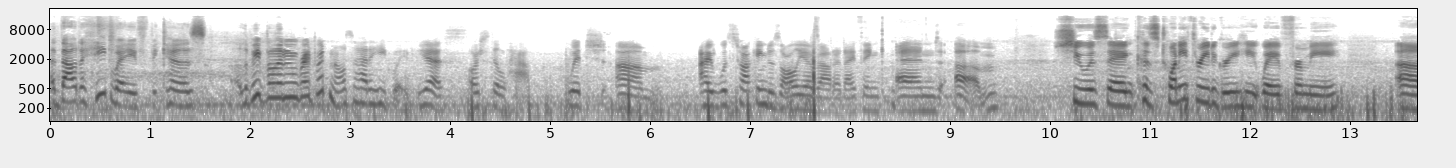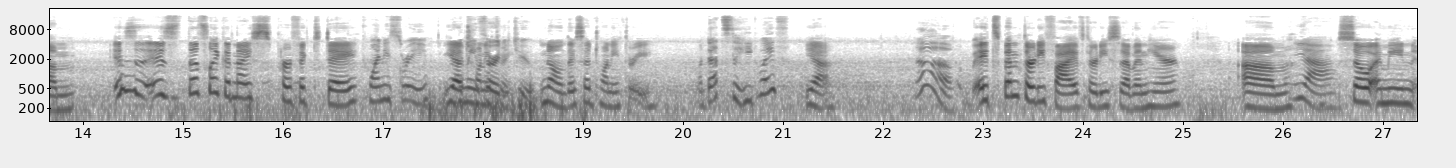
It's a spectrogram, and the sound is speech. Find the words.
about a heat wave because the people in Great Britain also had a heat wave, yes. or still have. Which um, I was talking to Zalia about it, I think, and um, she was saying because 23 degree heat wave for me um, is is that's like a nice perfect day. 23? Yeah, you mean 23. 32? No, they said 23. Well, that's the heat wave? Yeah. Oh, It's been 35, 37 here. Um, yeah. So I mean,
